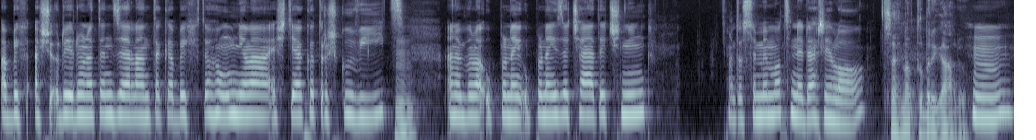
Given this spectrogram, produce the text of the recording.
abych až odjedu na ten Zéland, tak abych toho uměla ještě jako trošku víc hmm. a nebyla úplnej, úplnej začátečník. A to se mi moc nedařilo. Sehnat tu brigádu. Hmm.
